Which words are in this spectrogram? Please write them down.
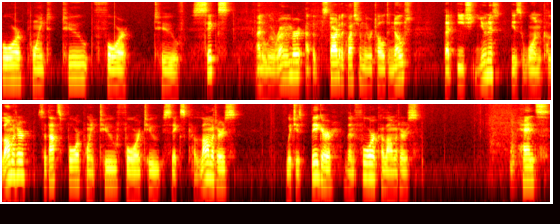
4.2426. And we remember at the start of the question, we were told to note that each unit is one kilometer. So that's 4.2426 kilometers, which is bigger than 4 kilometers. Hence,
